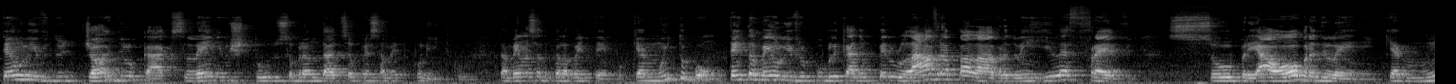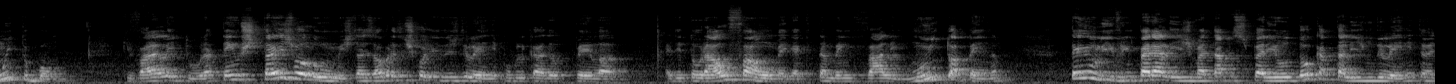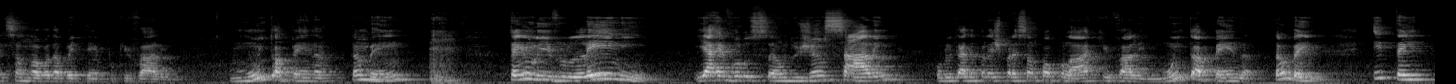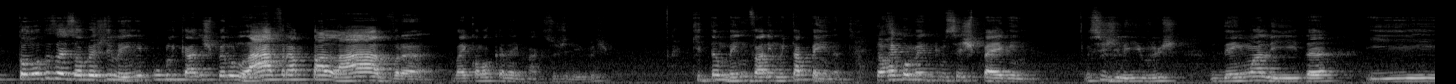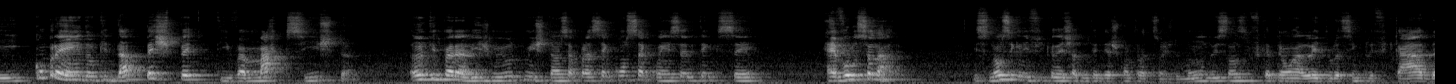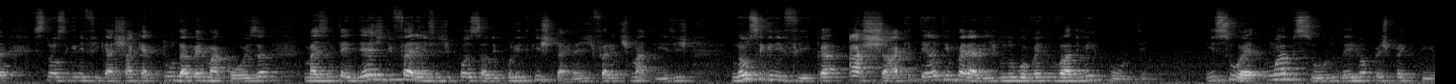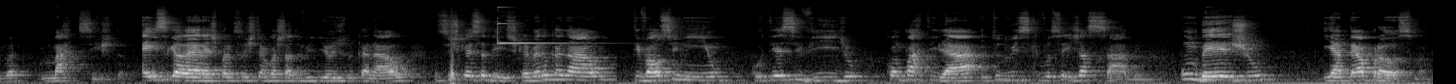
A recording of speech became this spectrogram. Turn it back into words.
Tem um livro do George Lukács, Lenin, um estudo sobre a unidade do seu pensamento político, também lançado pela Boitempo, que é muito bom. Tem também o um livro publicado pelo Lavra Palavra, do Henri Lefebvre, sobre a obra de Lenin, que é muito bom, que vale a leitura. Tem os três volumes das obras escolhidas de Lenin, publicado pela editora Alfa Ômega, que também vale muito a pena. Tem o livro Imperialismo, Etapa Superior do Capitalismo de tem uma edição nova da Boitempo que vale muito a pena também. Tem o livro Lenin e a Revolução do Jean Salem, publicado pela Expressão Popular, que vale muito a pena também. E tem todas as obras de Lenin publicadas pelo Lavra Palavra. Vai colocando aí, Max, os livros. Que também valem muito a pena. Então, recomendo que vocês peguem esses livros deem uma lida e compreendam que, da perspectiva marxista, anti-imperialismo, em última instância, para ser consequência, ele tem que ser revolucionário. Isso não significa deixar de entender as contradições do mundo, isso não significa ter uma leitura simplificada, isso não significa achar que é tudo a mesma coisa, mas entender as diferenças de posição de política externa, de diferentes matizes, não significa achar que tem anti-imperialismo no governo do Vladimir Putin. Isso é um absurdo desde uma perspectiva marxista. É isso, galera. Espero que vocês tenham gostado do vídeo de hoje do canal. Não se esqueça de se inscrever no canal, ativar o sininho, curtir esse vídeo, compartilhar e tudo isso que vocês já sabem. Um beijo e até a próxima.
